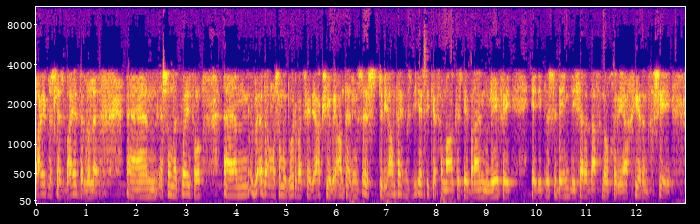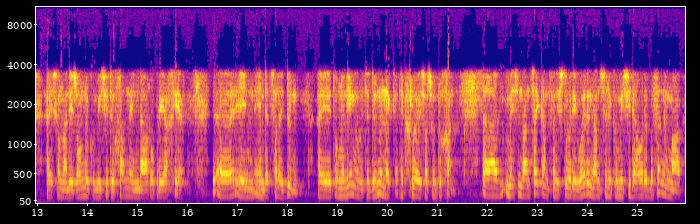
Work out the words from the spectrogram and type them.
baie beslis baie ter wille. Ehm um, sonder twyfel. Ehm um, wel ons moet hoor wat sy reaksie op die aantuigings is. Toe die aantuigings die eerste keer gemaak is deur Brian Molefe, het die president dieselfde dag nog gereageer en gesê hy sal na die sondekommissie toe gaan en daarop reageer. Uh, en en dit sal hy doen hy het onderneem om te doen en ek ek glo hy sal so toe gaan. Uh mense dan sy kant van die storie hoor en dan sal die kommissie daaroor 'n bevinding maak.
